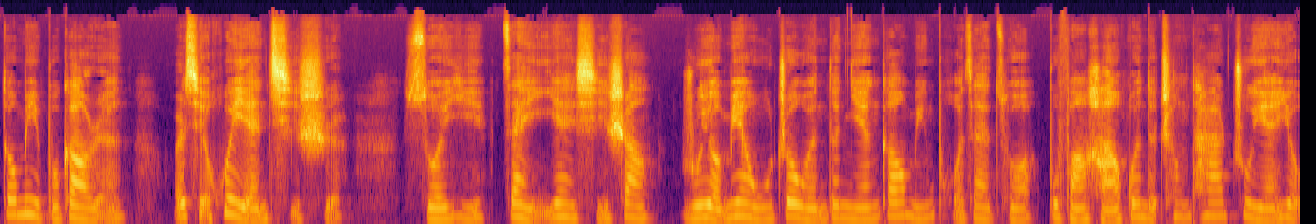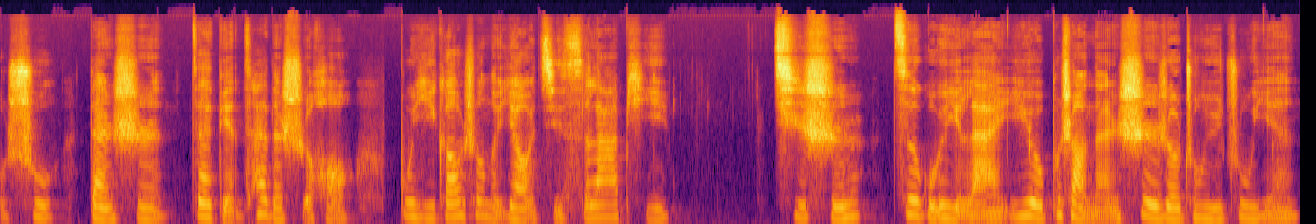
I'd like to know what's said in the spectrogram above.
都密不告人，而且讳言其事。所以在饮宴席上，如有面无皱纹的年高名婆在座，不妨含混地称她驻颜有术。但是在点菜的时候，不宜高声地要鸡丝拉皮。其实自古以来，已有不少男士热衷于驻颜。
